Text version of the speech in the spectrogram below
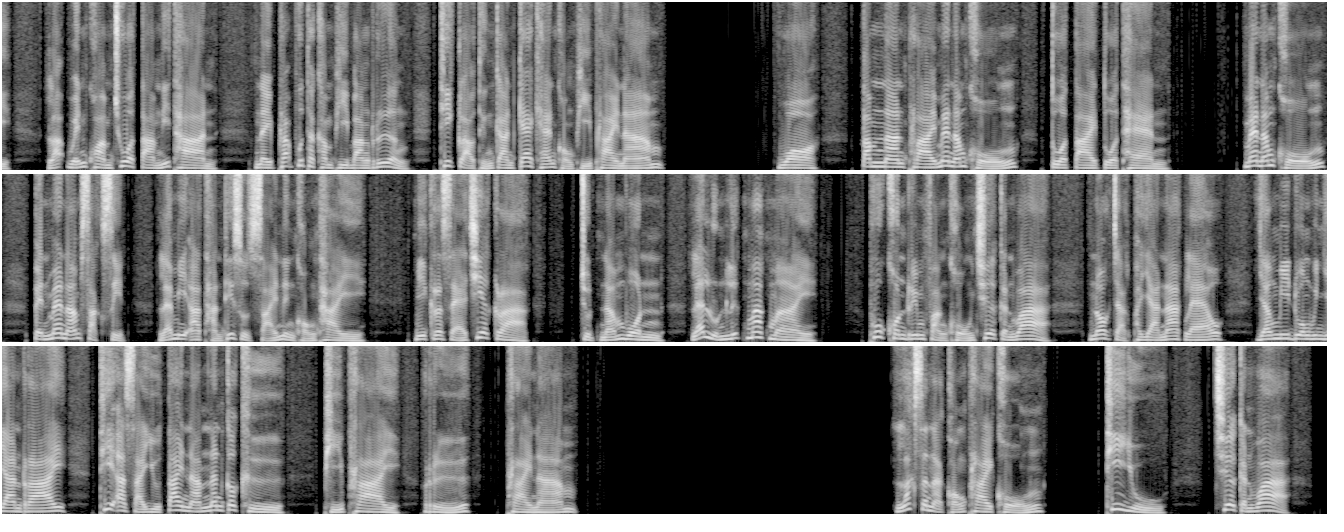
ละเว้นความชั่วตามนิทาน ในพระพุทธคัมภีร์บางเรื่อง ที่กล่าวถึงการแก้แค้นของผีพรายน้ำวตำนานพรายแม่น้ำโขง ตัวตายตัวแทน แม่น้ำโขง เป็นแม่น้ำศักดิ์สิทธิ์และมีอาถรรพ์ที่สุดสายหนึ่งของไทย มีกระแสเชี่ยกราก จุดน้ำวนและหลุนลึกมากมาย ผู้คนริมฝั่งโขงเชื่อกันว่า นอกจากพญานาคแล้ว ยังมีดวงวิญญาณร้ายที่อาศัยอยู่ใต้น้ำนั่นก็คือ ผีพราย หรือพรายน้ำลักษณะของพรายโขง ที่อยู่ เชื่อกันว่า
